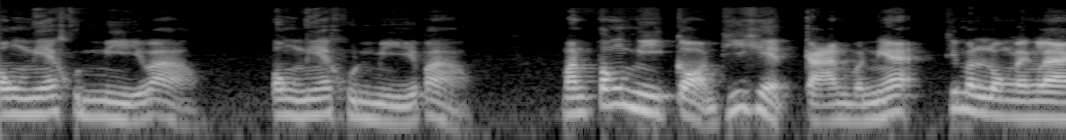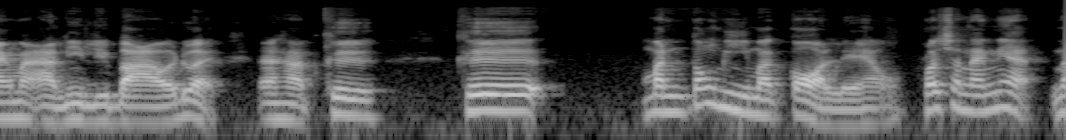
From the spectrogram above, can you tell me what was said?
ตรงเนี้ยคุณมีเปล่า ตรงเนี้ยคุณมีเปล่า มันต้องมีก่อนที่เหตุการณ์วันนี้ที่มันลงแรงๆมาอ่านี่ rebound ด้วยนะครับ คือคือมันต้องมีมาก่อนแล้ว เพราะฉะนั้นเนี่ยณ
